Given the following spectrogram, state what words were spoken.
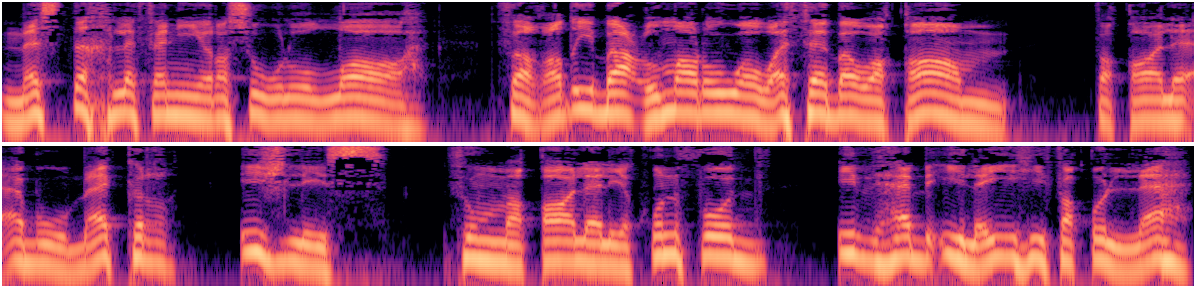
ما استخلفني رسول الله. فغضب عمر ووثب وقام. فقال أبو بكر اجلس. ثم قال لقنفذ اذهب إليه فقل له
